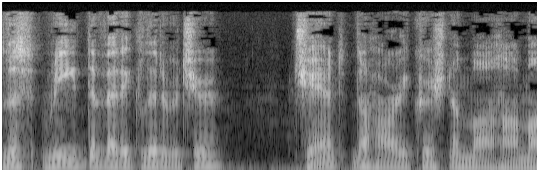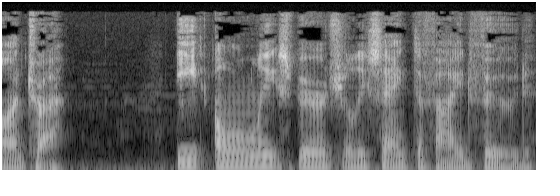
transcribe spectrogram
Let's read the Vedic literature, chant the Hare Krishna Maha Mantra. Eat only spiritually sanctified food.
